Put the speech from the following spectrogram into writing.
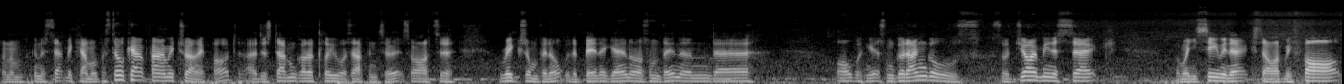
and I'm going to set my camera up. I still can't find my tripod. I just haven't got a clue what's happened to it. So I have to rig something up with a bin again or something and uh, hope we can get some good angles. So join me in a sec. And when you see me next, I'll have my fork,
